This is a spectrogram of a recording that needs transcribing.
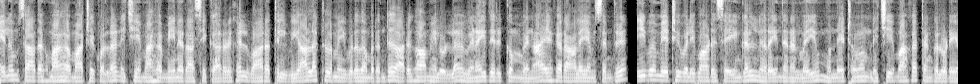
மேலும் சாதகமாக மாற்றிக்கொள்ள நிச்சயமாக மீனராசிக்காரர்கள் வாரத்தில் வியாழக்கிழமை விரதமிருந்து அருகாமையில் உள்ள வினைதிருக்கும் விநாயகர் ஆலயம் சென்று தீபமேற்றி வழிபாடு செய்யுங்கள். நிறைந்த நன்மையும் முன்னேற்றமும் நிச்சயமாக தங்களுடைய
